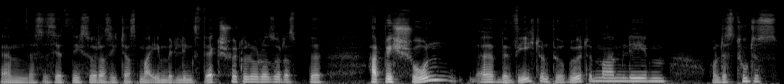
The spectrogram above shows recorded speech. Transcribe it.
Ähm, das ist jetzt nicht so, dass ich das mal eben mit links wegschüttel oder so. Das hat mich schon äh, bewegt und berührt in meinem Leben. Und das tut es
